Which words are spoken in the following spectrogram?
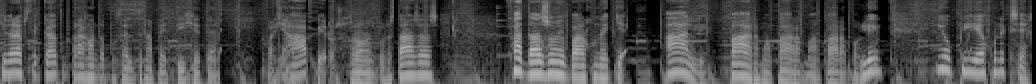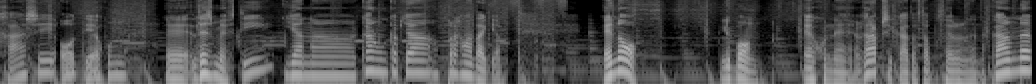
και γράψτε κάτω πράγματα που θέλετε να πετύχετε. Υπάρχει άπειρος χρόνος μπροστά σας. Φαντάζομαι υπάρχουν και άλλοι πάρα μα πάρα μα πάρα πολλοί οι οποίοι έχουν ξεχάσει ότι έχουν ε, δεσμευτεί για να κάνουν κάποια πραγματάκια. Ενώ λοιπόν έχουν γράψει κάτω αυτά που θέλουν να κάνουν,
